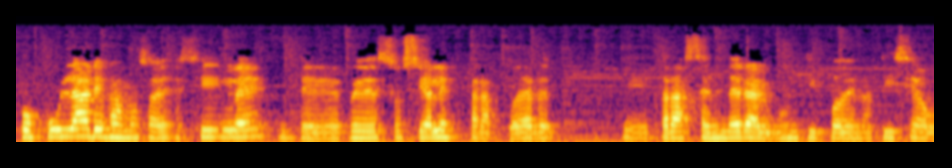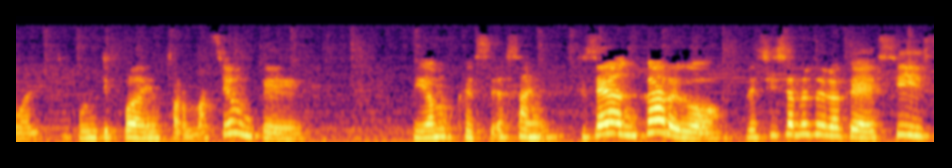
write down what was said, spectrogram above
populares, vamos a decirle, de redes sociales para poder eh, trascender algún tipo de noticia o algún tipo de información que, digamos, que se, hagan, que se hagan cargo, precisamente lo que decís,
